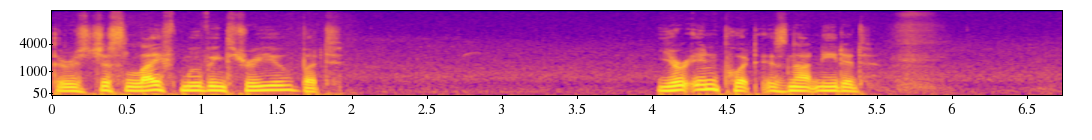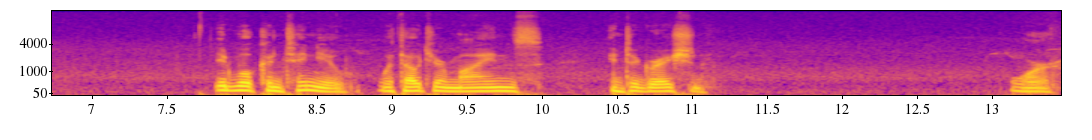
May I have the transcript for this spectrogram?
There is just life moving through you, but your input is not needed. It will continue without your mind's integration or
